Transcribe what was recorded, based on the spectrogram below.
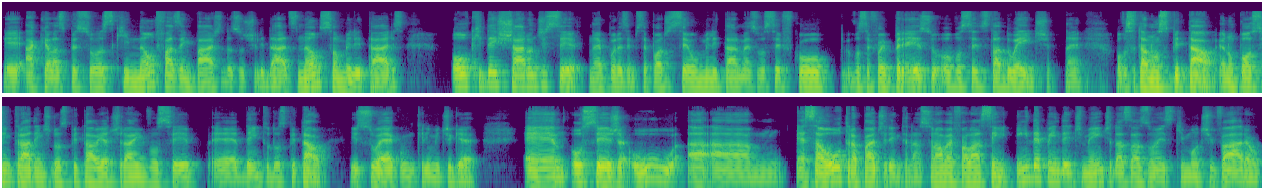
é, aquelas pessoas que não fazem parte das hostilidades, não são militares. Ou que deixaram de ser, né? Por exemplo, você pode ser um militar, mas você ficou, você foi preso ou você está doente, né? Ou você está no hospital. Eu não posso entrar dentro do hospital e atirar em você é, dentro do hospital. Isso é um crime de guerra. É, ou seja, o, a, a- essa outra parte da internacional vai falar assim, independentemente das razões que motivaram,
